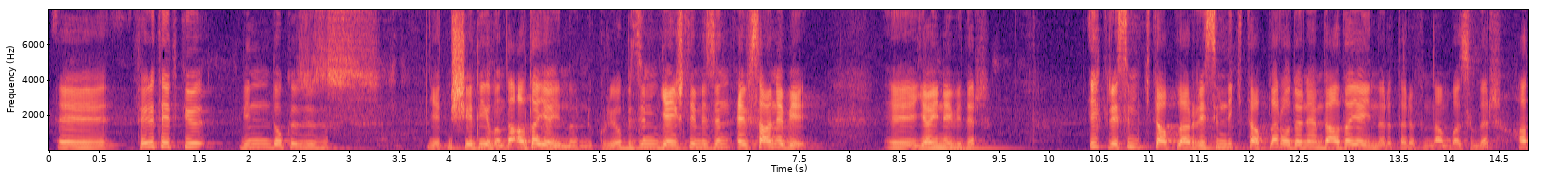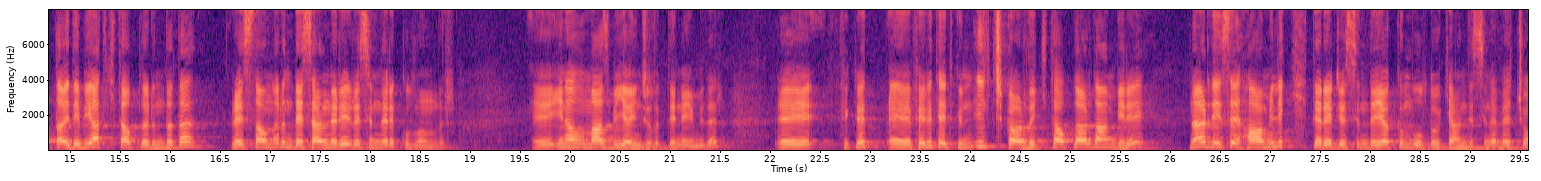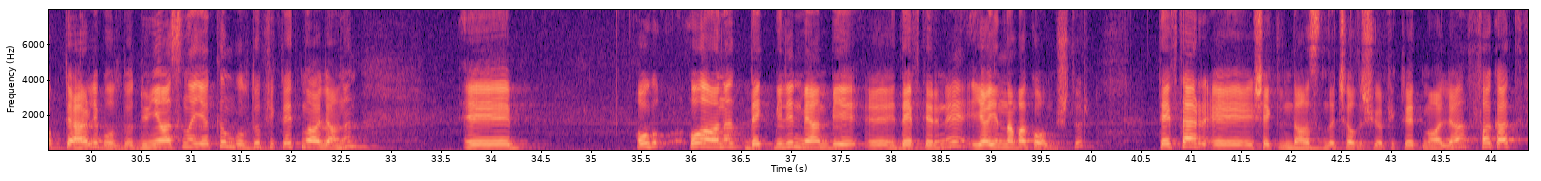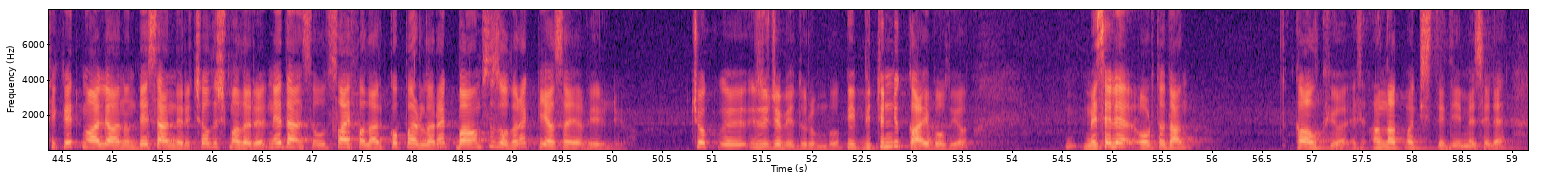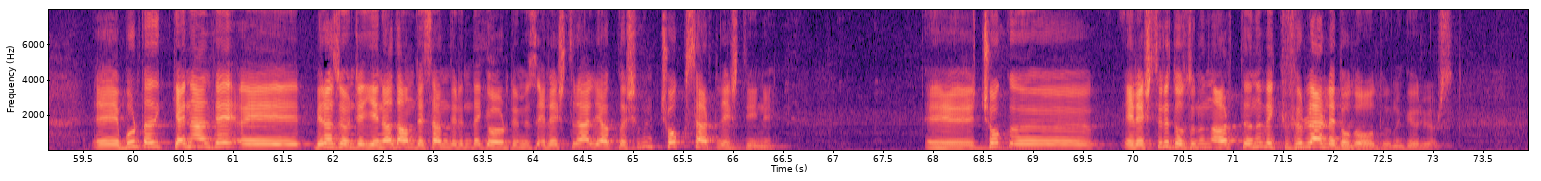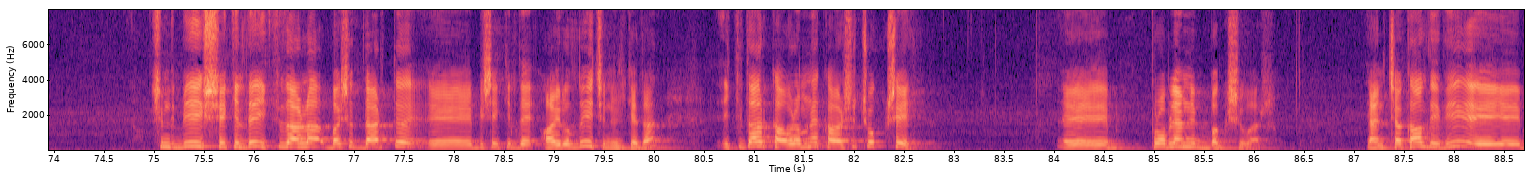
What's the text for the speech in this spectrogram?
E, Ferit Etkü 1977 yılında Ada Yayınlarını kuruyor. Bizim gençliğimizin efsane bir e, yayın evidir. İlk resim kitaplar, resimli kitaplar o dönemde Ada Yayınları tarafından basılır. Hatta edebiyat kitaplarında da ressamların desenleri, resimleri kullanılır. Ee, inanılmaz bir yayıncılık deneyimidir. Ee, Fikret, e, Ferit Etkün'ün ilk çıkardığı kitaplardan biri neredeyse hamilik derecesinde yakın bulduğu kendisine ve çok değerli bulduğu, dünyasına yakın bulduğu Fikret Mualla'nın e, o, o ana dek bilinmeyen bir e, defterini yayınlamak olmuştur. Defter e, şeklinde aslında çalışıyor Fikret Mualla. Fakat Fikret Mualla'nın desenleri, çalışmaları nedense o sayfalar koparılarak bağımsız olarak piyasaya veriliyor. Çok e, üzücü bir durum bu. Bir bütünlük kayboluyor. Mesele ortadan kalkıyor. Anlatmak istediği mesele. E, burada genelde e, biraz önce Yeni Adam desenlerinde gördüğümüz eleştirel yaklaşımın çok sertleştiğini, e, çok e, eleştiri dozunun arttığını ve küfürlerle dolu olduğunu görüyoruz. Şimdi bir şekilde iktidarla başı dertte e, bir şekilde ayrıldığı için ülkeden iktidar kavramına karşı çok şey e, problemli bir bakışı var. Yani çakal dediği e,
